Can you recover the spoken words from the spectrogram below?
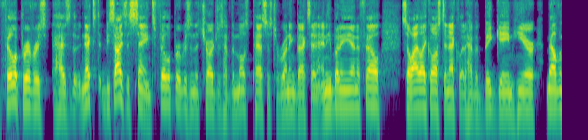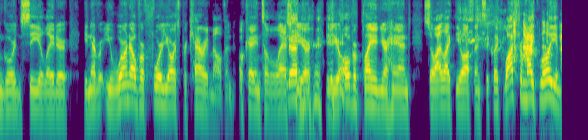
Philip Rivers has the next, besides the Saints, Philip Rivers and the Chargers have the most passes to running backs at anybody in the NFL. So I like Austin Ekeler to have a big game here. Melvin Gordon, see you later. You never, you weren't over four yards per carry, Melvin. Okay, until the last year, you're overplaying your hand. So I like the offense to click. Watch for Mike Williams.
